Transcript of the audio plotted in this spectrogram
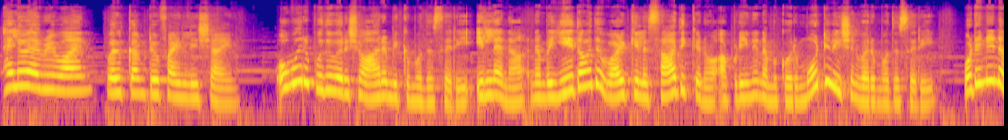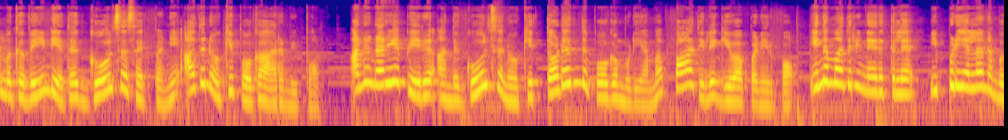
Hello everyone welcome to finally shine ஒவ்வொரு புது வருஷம் ஆரம்பிக்கும் போதும் சரி இல்லைன்னா நம்ம ஏதாவது வாழ்க்கையில் சாதிக்கணும் அப்படின்னு நமக்கு ஒரு மோட்டிவேஷன் வரும்போதும் சரி உடனே நமக்கு வேண்டியதை கோல்ஸை செட் பண்ணி அதை நோக்கி போக ஆரம்பிப்போம். ஆனால் நிறைய பேர் அந்த கோல்ஸை நோக்கி தொடர்ந்து போக முடியாம பாதியில கிவ் அப் பண்ணியிருப்போம் இந்த மாதிரி நேரத்தில் இப்படியெல்லாம் நம்ம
